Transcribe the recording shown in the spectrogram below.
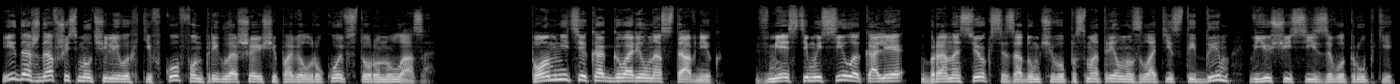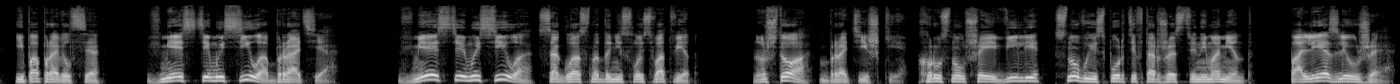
И, дождавшись молчаливых кивков, он приглашающе повел рукой в сторону лаза. Помните, как говорил наставник? Вместе мы сила, Кале...» Бран осекся, задумчиво посмотрел на золотистый дым, вьющийся из его трубки, и поправился. «Вместе мы сила, братья!» «Вместе мы сила!» — согласно донеслось в ответ. «Ну что, братишки?» — хрустнул шея Вилли, снова испортив торжественный момент. «Полезли уже!»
